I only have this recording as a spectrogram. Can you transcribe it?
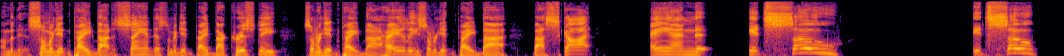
I mean, some are getting paid by DeSantis, some are getting paid by Christie, some are getting paid by Haley, some are getting paid by, by Scott. And it's so, it's so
